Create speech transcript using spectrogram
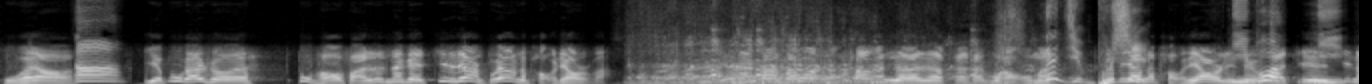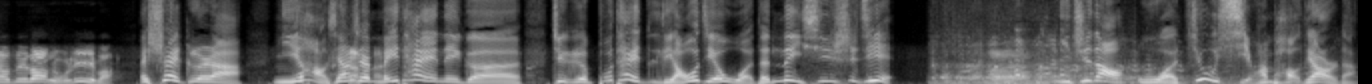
我呀啊，也不敢说不跑，反正那个尽量不让他跑调吧。别让他等我好唱，那还还不好吗？那就不是让他跑调呢，你不你尽到最大努力吧。哎，帅哥啊，你好像是没 太那个这个不太了解我的内心世界。啊，你知道，我就喜欢跑调的。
